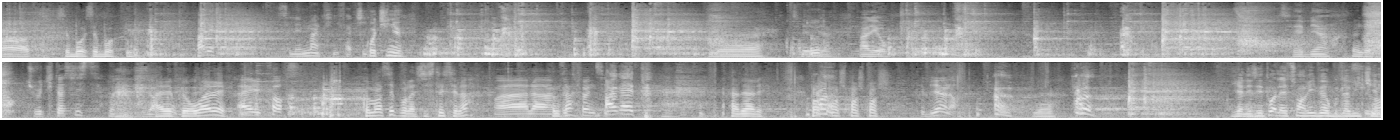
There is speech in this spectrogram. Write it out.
Propre. C'est beau, c'est beau. Allez, C'est les mains qui fatiguent. continue. Ouais. C'est bien. Allez, oh. C'est bien. Tu veux qu'il t'assiste? Allez, frérot, allez. Allez, force. Commencez pour l'assister, c'est là? Voilà, un de fun, Arrête Allez, allez. Penche, penche, penche, penche. c'est bien là. Bien. Il y a les étoiles, elles sont arrivées au bout de la huitième.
